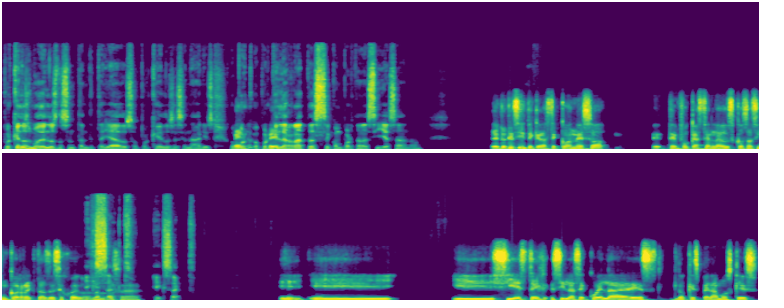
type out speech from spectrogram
por qué los modelos no son tan detallados, o por qué los escenarios, o, por, qué las ratas se comportan así y así, ¿no? Pero creo que si te quedaste con eso, te, enfocaste en las cosas incorrectas de ese juego, ¿no? Exacto. exacto. Y, y, y, si este, si la secuela es lo que esperamos que es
